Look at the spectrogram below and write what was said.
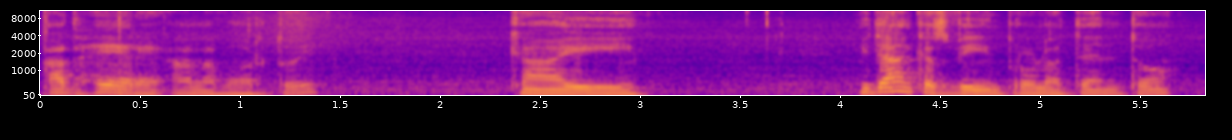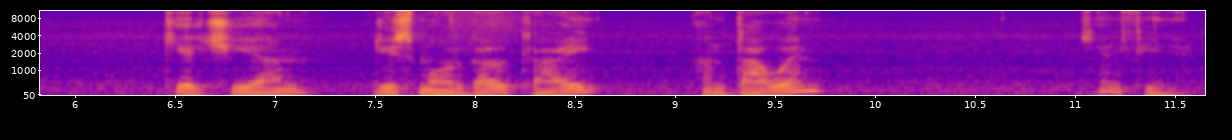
adhere alla vortoi, cae Mi dankas vin pro latento, kiel ciam, gis morgal, kai antauen, sen fine.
